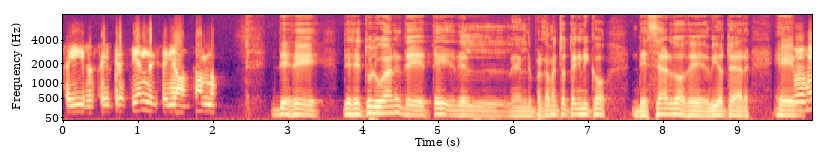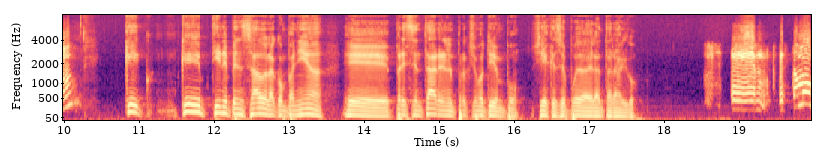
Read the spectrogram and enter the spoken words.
seguir, seguir creciendo y seguir avanzando. Desde, desde tu lugar de te- del, del departamento técnico de cerdos de Bioter, eh. ¿qué, qué tiene pensado la compañía eh, presentar en el próximo tiempo? Si es que se puede adelantar algo. Eh, estamos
